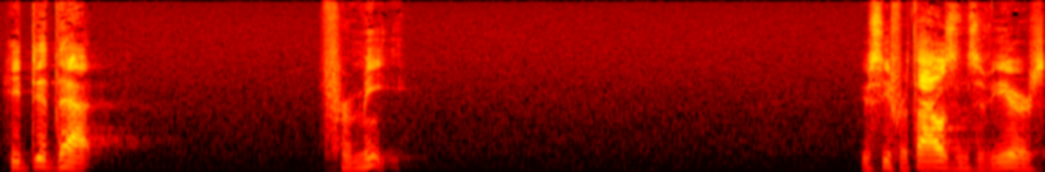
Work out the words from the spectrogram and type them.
He did that for me. You see, for thousands of years,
